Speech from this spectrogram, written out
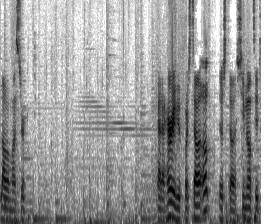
Lava monster. Gotta hurry before Stella. Oh, there's Stella. She melted.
